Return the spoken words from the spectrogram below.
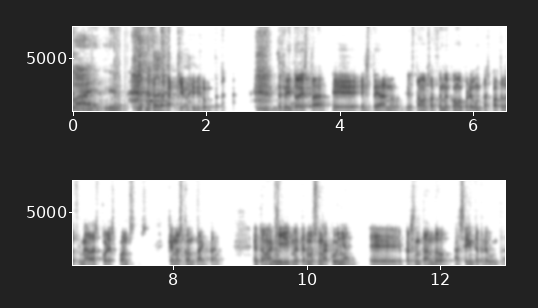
Guai, tío. que vai outra. De feito, esta, eh, este ano estamos facendo como preguntas patrocinadas por sponsors que nos contactan. Entón aquí meteremos unha cuña eh, presentando a seguinte pregunta.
